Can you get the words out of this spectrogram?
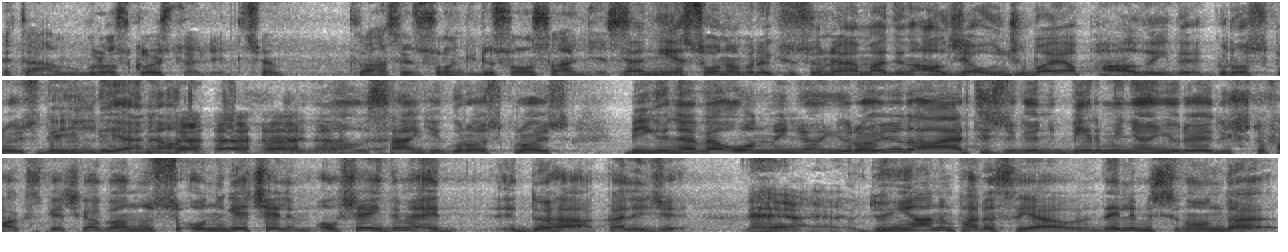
E tamam Grosskreuz da öyleydi canım. Transferin son günü son saniyesi. Ya niye sona bırakıyorsun? Real Madrid'in alacağı oyuncu bayağı pahalıydı. Grosskreuz değildi yani. Önceden al- sanki Grosskreuz bir gün evvel 10 milyon euroydu da ertesi gün 1 milyon euroya düştü fax geç galiba. Onu, onu geçelim. O şey değil mi? E, e, Döha kaleci. Gea, evet. Dünyanın parası ya. Deli misin onda?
